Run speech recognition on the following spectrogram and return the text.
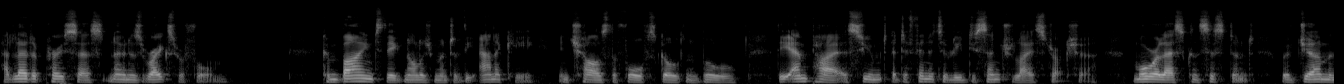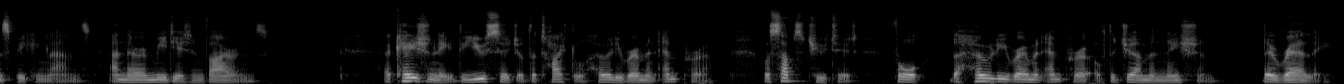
had led a process known as Reichsreform. Combined to the acknowledgement of the anarchy in Charles IV's Golden Bull, the empire assumed a definitively decentralized structure, more or less consistent with German speaking lands and their immediate environs. Occasionally, the usage of the title Holy Roman Emperor was substituted for the Holy Roman Emperor of the German nation, though rarely.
